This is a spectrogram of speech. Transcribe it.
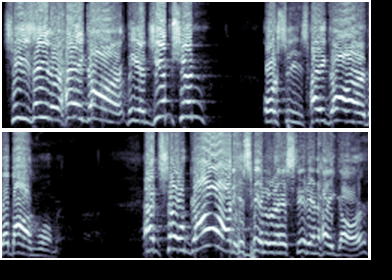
She's either Hagar the Egyptian or she's Hagar the bondwoman. And so God is interested in Hagar.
